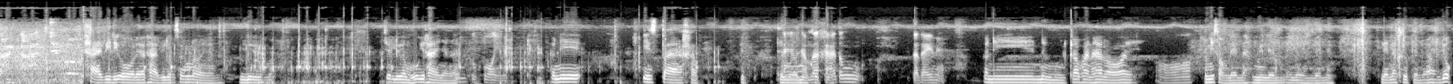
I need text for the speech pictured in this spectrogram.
สาขาที่ร่วมถ่ายวิดีโอเลยถ่ายวิดีโอสักหน่อยนะลืมอะจะลืมหูจะถ่ายอย่างนั้นกูโปรยนะอันนี้อินสตาครับ เป็นเหมือนทำราคาต้องแต่ใดเนี่ย อันนี้หนึ่งหมื่นเก้าพันห้าร้อยอ๋อ มันมีสองเลนนะ มีเลนเลนเลนหนึ่งเลนนั่นคือเป็นว่ายก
